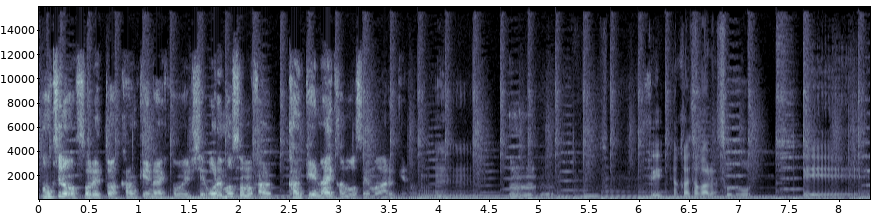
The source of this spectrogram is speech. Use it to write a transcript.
もちろんそれとは関係ない人もいるし、俺もそのか関係ない可能性もあるけど。うんうんうんうんうん、でなんかだからその、えー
